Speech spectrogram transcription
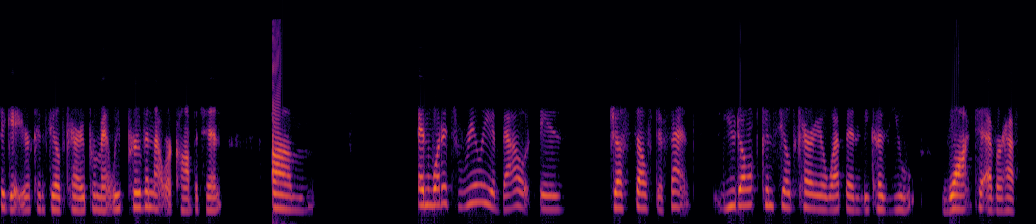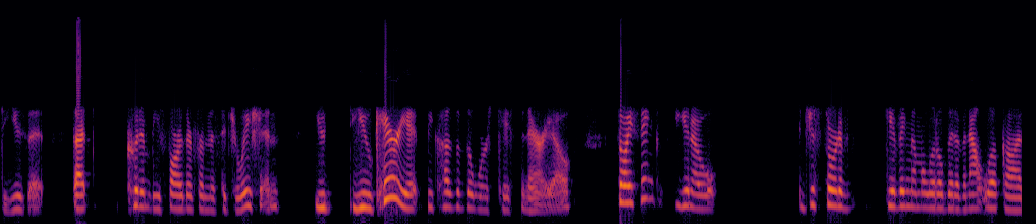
to get your concealed carry permit. We've proven that we're competent. Um, and what it's really about is just self defense you don't concealed carry a weapon because you want to ever have to use it. That couldn't be farther from the situation. You you carry it because of the worst case scenario. So I think, you know, just sort of giving them a little bit of an outlook on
